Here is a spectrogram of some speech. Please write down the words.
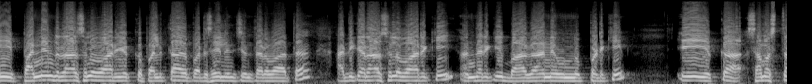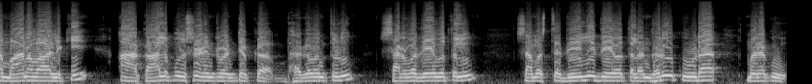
ఈ పన్నెండు రాసుల వారి యొక్క ఫలితాలు పరిశీలించిన తర్వాత అధిక రాసుల వారికి అందరికీ బాగానే ఉన్నప్పటికీ ఈ యొక్క సమస్త మానవాళికి ఆ కాలపురుషుడైనటువంటి యొక్క భగవంతుడు సర్వదేవతలు సమస్త దేవీ దేవతలందరూ కూడా మనకు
